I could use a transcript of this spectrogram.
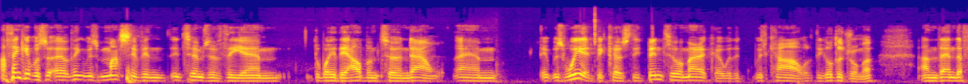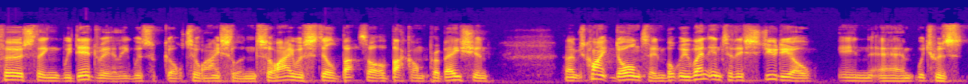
I think it was. I think it was massive in, in terms of the um, the way the album turned out. Um, it was weird because they'd been to America with with Karl, the other drummer, and then the first thing we did really was go to Iceland. So I was still back, sort of back on probation. And it was quite daunting, but we went into this studio in um, which was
